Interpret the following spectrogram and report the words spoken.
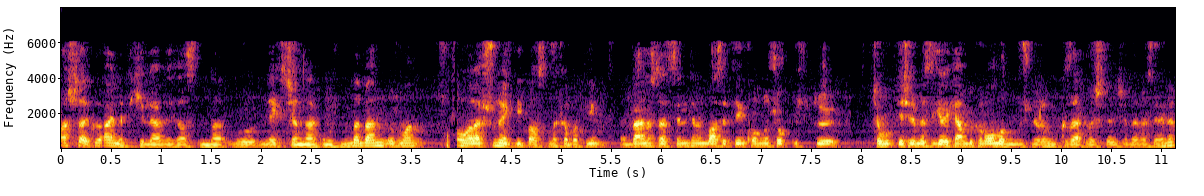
aşağı yukarı aynı fikirlerdeyiz aslında bu Next Gen'ler konusunda. Ben o zaman son olarak şunu ekleyip aslında kapatayım. Ben mesela senin temin bahsettiğin konunun çok üstü çabuk geçirilmesi gereken bir konu olmadığını düşünüyorum kız arkadaşları yaşadığı meselenin.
